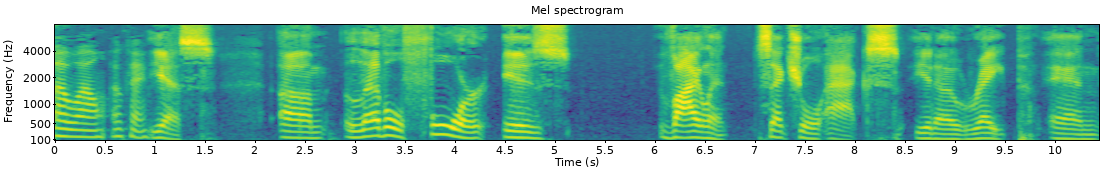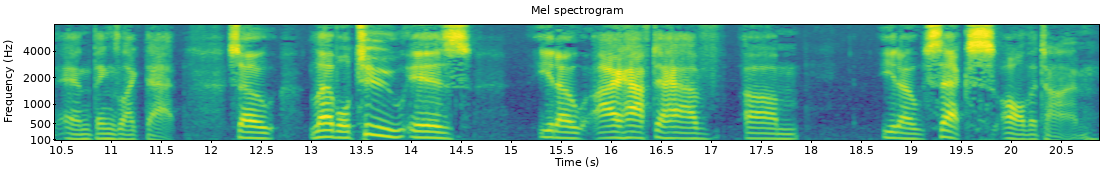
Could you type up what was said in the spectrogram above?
Oh wow. Okay. yes um, level 4 is violent sexual acts you know rape and and things like that so level 2 is you know, I have to have, um, you know, sex all the time.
